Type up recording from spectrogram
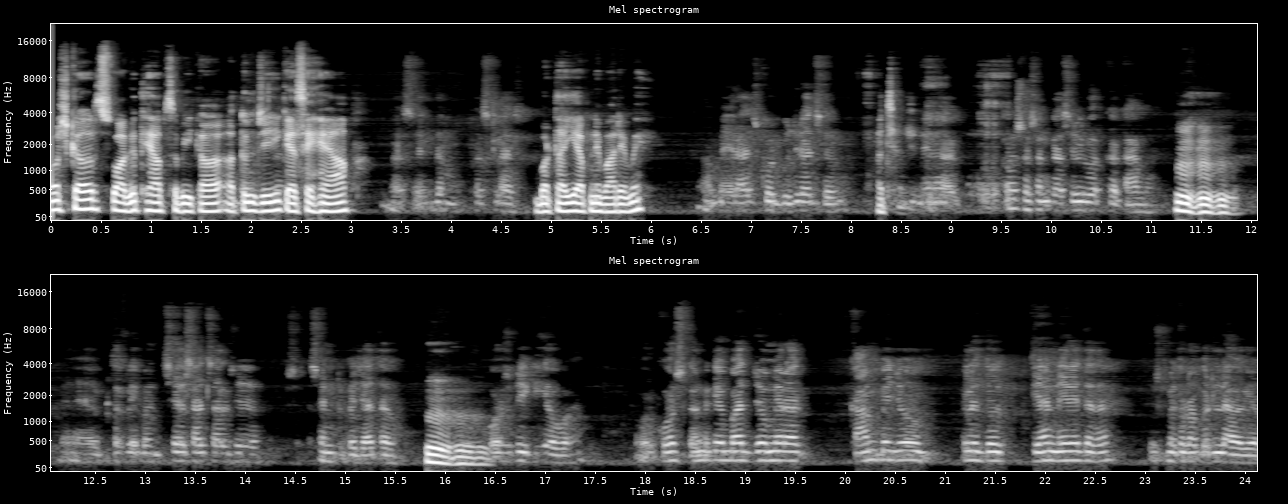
नमस्कार स्वागत है आप सभी का। अतुल जी कैसे हैं आप? बस एकदम फ़र्स्ट क्लास बताइए अपने बारे में। हाँ, मैं राजकोट गुजरात से हूँ। अच्छा। मेरा कंस्ट्रक्शन का सिविल वर्क का काम है। हम्म हम्म, हम्म। तकरीबन छः सात साल से सेंटर पे जाता हूँ। हम्म, हम्म, कोर्स भी किया हुआ है। और कोर्स करने के बाद जो मेरा काम पे जो पहले जो ध्यान नहीं रहता था उसमें थोड़ा बदलाव आ गया।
